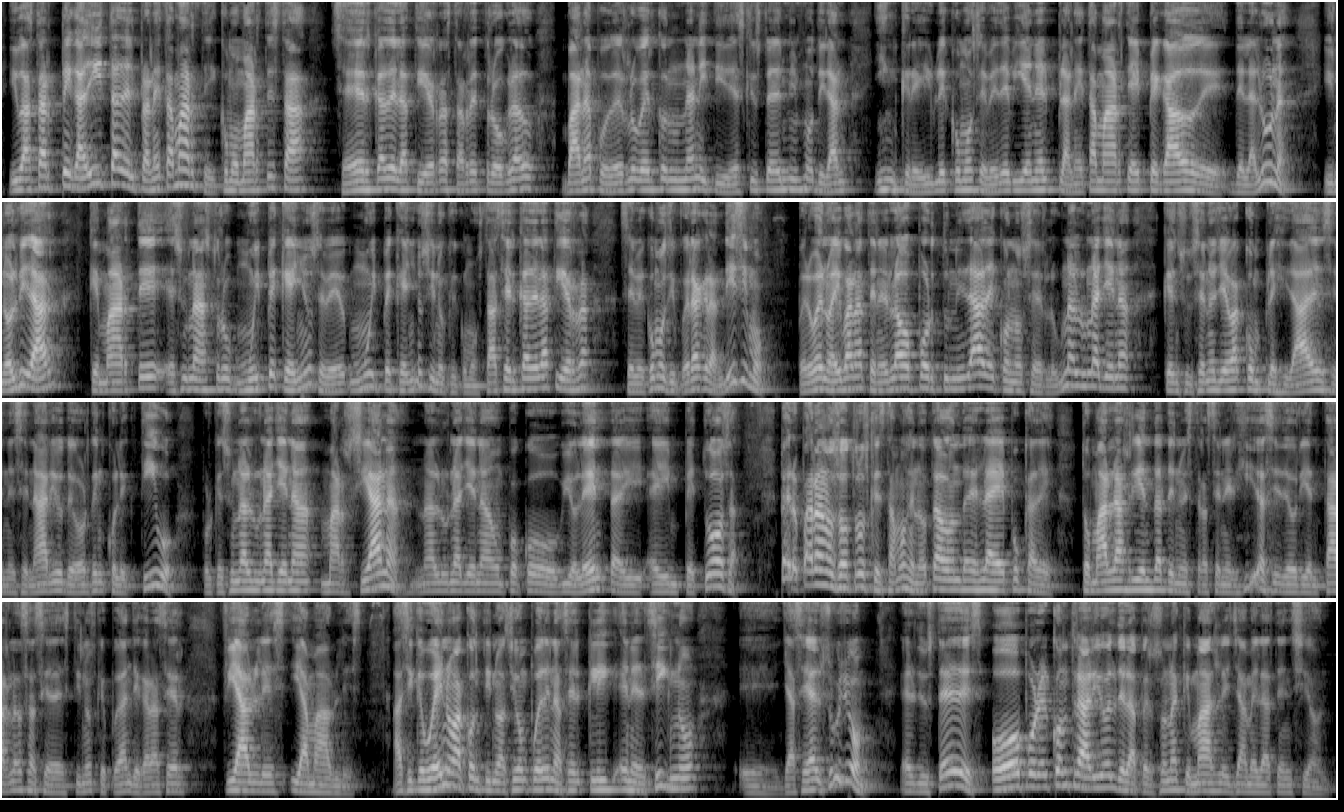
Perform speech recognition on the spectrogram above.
y va a estar pegadita del planeta Marte y como Marte está cerca de la Tierra, está retrógrado, van a poderlo ver con una nitidez que ustedes mismos dirán, increíble cómo se ve de bien el planeta Marte ahí pegado de, de la luna. Y no olvidar que Marte es un astro muy pequeño, se ve muy pequeño, sino que como está cerca de la Tierra, se ve como si fuera grandísimo. Pero bueno, ahí van a tener la oportunidad de conocerlo. Una luna llena que en su seno lleva complejidades en escenarios de orden colectivo, porque es una luna llena marciana, una luna llena un poco violenta e impetuosa. Pero para nosotros que estamos en otra onda es la época de tomar las riendas de nuestras energías y de orientarlas hacia destinos que puedan llegar a ser fiables y amables. Así que bueno, a continuación pueden hacer clic en el signo, eh, ya sea el suyo, el de ustedes, o por el contrario, el de la persona que más les llame la atención.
